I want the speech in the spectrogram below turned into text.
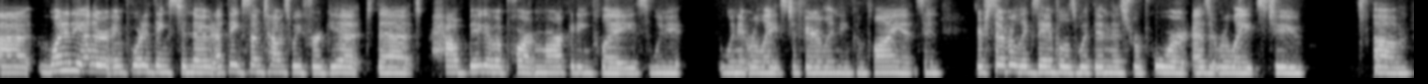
Uh, one of the other important things to note, I think sometimes we forget that how big of a part marketing plays when it when it relates to fair lending compliance. And there's several examples within this report as it relates to um,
